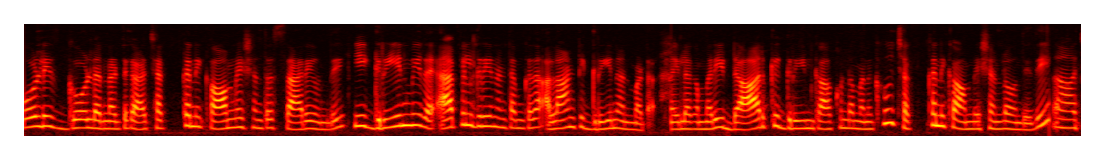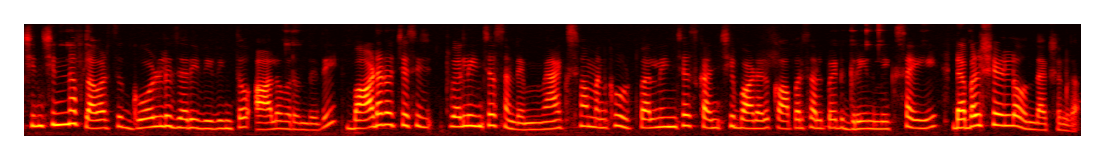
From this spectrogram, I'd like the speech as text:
ఓల్డ్ ఈజ్ గోల్డ్ అన్నట్టుగా చక్కని కాంబినేషన్తో శారీ ఉంది. ఈ గ్రీన్ మీద యాపిల్ గ్రీన్ అంటాం కదా అలాంటి గ్రీన్ అన్నమాట. ఇలాగ మరి డార్క్ గ్రీన్ కాకుండా మనకు చక్కని కాంబినేషన్లో ఉంది ఇది. చిన్న చిన్న ఫ్లవర్స్ గోల్డ్ జరీ వివింగ్తో ఆల్ ఓవర్ ఉంది ఇది. బార్డర్ వచ్చేసి ట్వెల్వ్ ఇంచెస్ అండి. మాక్సిమం మనకు twelve inches Kanchi border copper sulphate green mix అయ్యి డబల్ షేడ్లో ఉంది యాక్చువల్గా.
